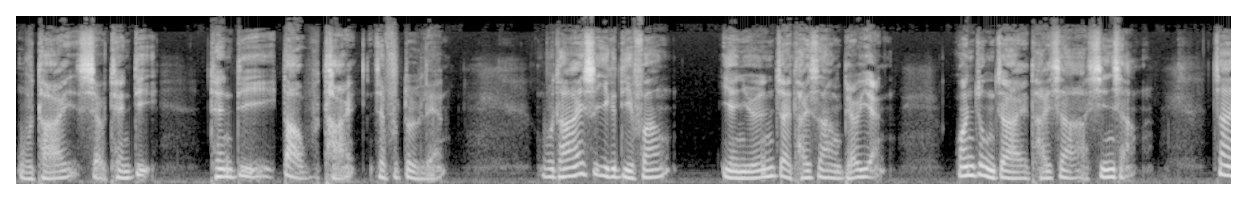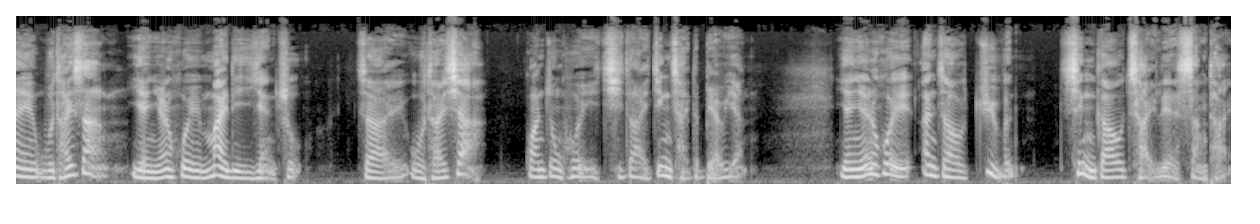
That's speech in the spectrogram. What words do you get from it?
舞台小天地、天地大舞台这副对联。舞台是一个地方。演员在台上表演，观众在台下欣赏。在舞台上，演员会卖力演出；在舞台下，观众会期待精彩的表演。演员会按照剧本兴高采烈上台，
